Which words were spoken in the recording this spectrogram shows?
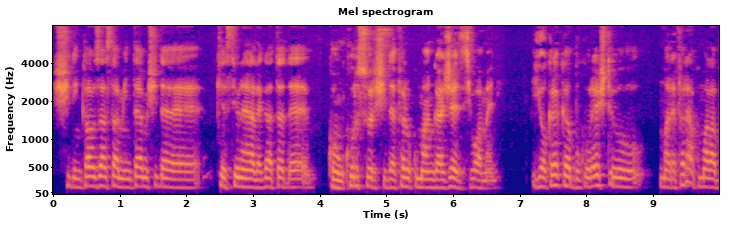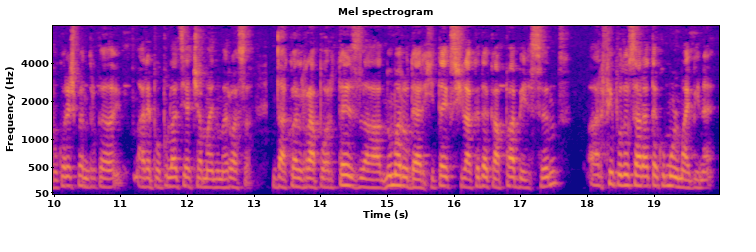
Și din cauza asta aminteam și de chestiunea legată de concursuri și de felul cum angajezi oameni. Eu cred că Bucureștiul, mă refer acum la București pentru că are populația cea mai numeroasă. Dacă îl raportez la numărul de arhitecți și la cât de capabili sunt, ar fi putut să arate cu mult mai bine.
